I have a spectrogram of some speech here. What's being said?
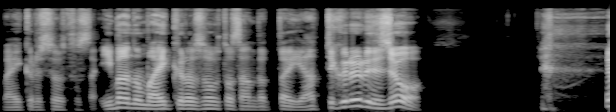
マイクロソフトさん、今のマイクロソフトさんだったらやってくれるでしょう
